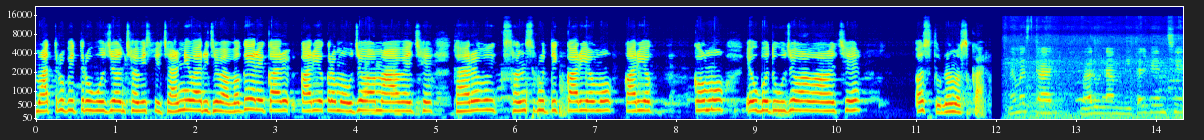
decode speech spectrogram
માતૃપિતૃ પૂજન છવ્વીસમી જાન્યુઆરી જેવા વગેરે કાર્ય- કાર્યક્રમો ઉજવવામાં આવે છે. ધાર્મિક, સાંસ્કૃતિક કાર્યમો, કાર્યક્રમો એવું બધું ઉજવવામાં આવે છે. અસ્તુ, નમસ્કાર. નમસ્કાર. મારું નામ મિતલબેન છે.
